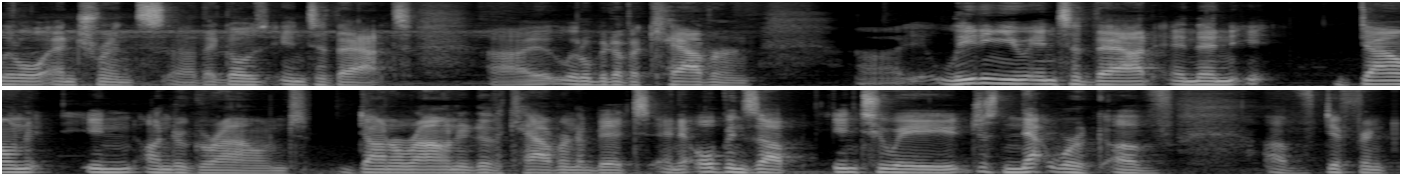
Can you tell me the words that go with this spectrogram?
little entrance uh, that goes into that, uh, a little bit of a cavern, uh, leading you into that, and then. i down in underground, down around into the cavern a bit, and it opens up into a just network of of different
